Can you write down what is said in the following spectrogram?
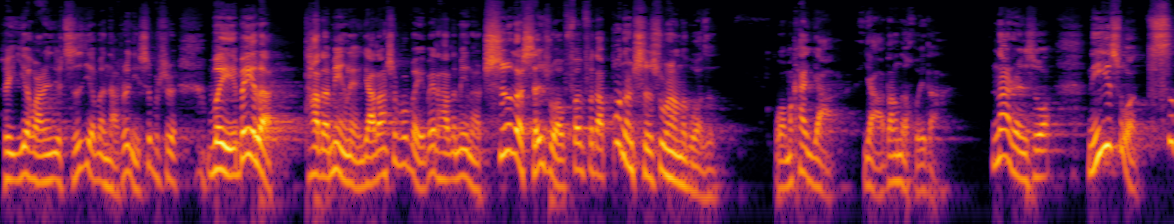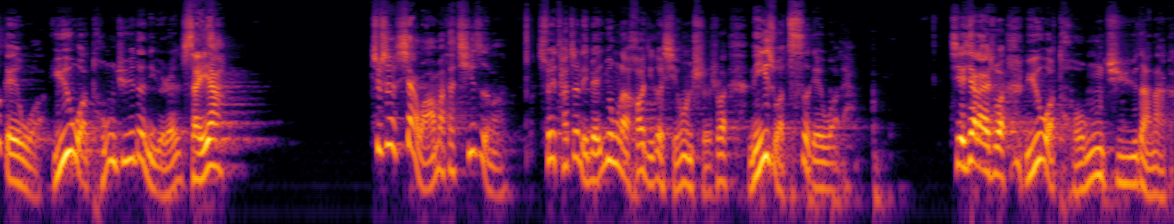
所以耶和华人就直接问他说：“你是不是违背了他的命令？亚当是不是违背了他的命令，吃了神所吩咐他不能吃树上的果子？”我们看亚亚当的回答，那人说：“你所赐给我与我同居的女人谁呀？就是夏娃嘛，他妻子嘛。所以他这里边用了好几个形容词，说你所赐给我的。”接下来说与我同居的那个，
